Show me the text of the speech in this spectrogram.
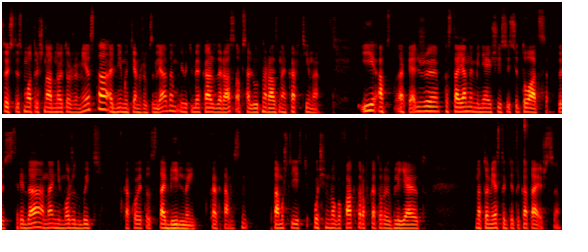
То есть ты смотришь на одно и то же место одним и тем же взглядом, и у тебя каждый раз абсолютно разная картина. И, опять же, постоянно меняющаяся ситуация. То есть среда, она не может быть какой-то стабильной, как там, потому что есть очень много факторов, которые влияют на то место, где ты катаешься.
